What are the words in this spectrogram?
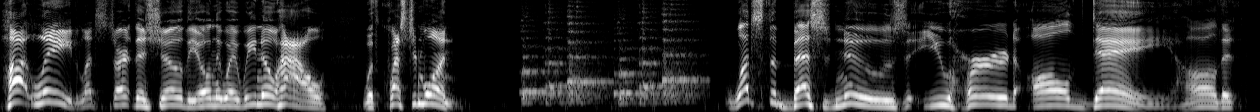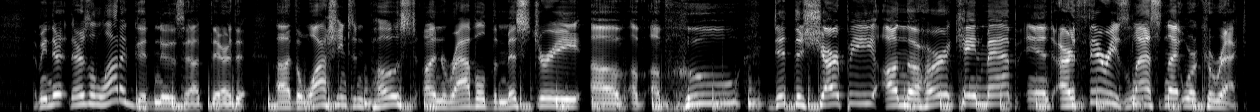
Hot lead. Let's start this show the only way we know how with question one. What's the best news you heard all day? Oh, the, I mean, there, there's a lot of good news out there. The, uh, the Washington Post unraveled the mystery of, of, of who did the Sharpie on the hurricane map, and our theories last night were correct.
